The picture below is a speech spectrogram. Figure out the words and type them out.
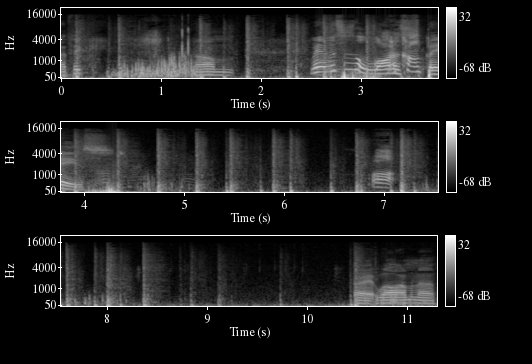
I think. Um. Man, this is a lot of space. Well, Alright, well, I'm gonna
